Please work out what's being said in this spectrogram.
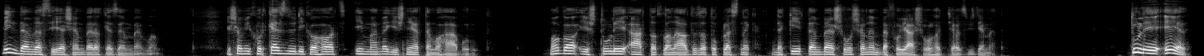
Minden veszélyes ember a kezemben van. És amikor kezdődik a harc, én már meg is nyertem a háborút. Maga és Tulé ártatlan áldozatok lesznek, de két ember sorsa nem befolyásolhatja az ügyemet. Tulé él,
